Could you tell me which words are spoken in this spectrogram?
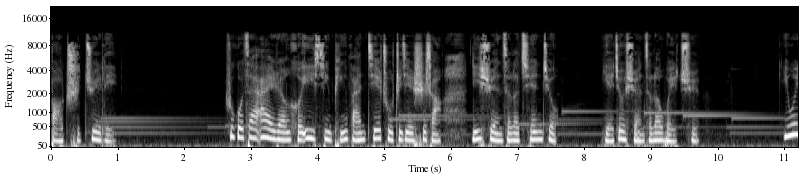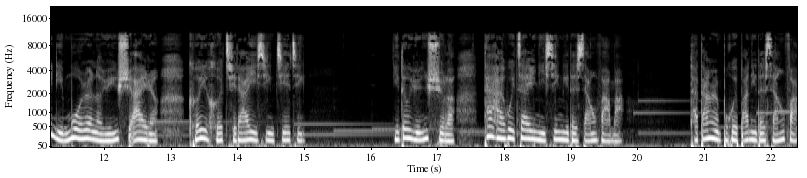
保持距离。如果在爱人和异性频繁接触这件事上，你选择了迁就，也就选择了委屈，因为你默认了允许爱人可以和其他异性接近。你都允许了，他还会在意你心里的想法吗？他当然不会把你的想法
